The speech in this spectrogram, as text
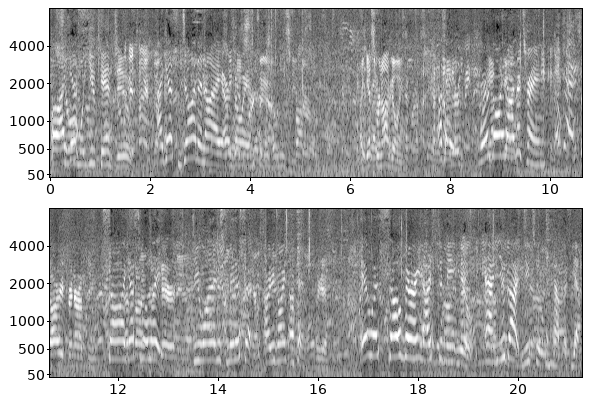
Well, I show guess- them what you can do. I guess John and I are going to the. I guess we're not going. Okay, we're We going go. on the train. Okay. Sorry for interrupting. So I Have guess fun, we'll wait. care. Do you want to just meet us at? Are you going? Okay. Okay. It was so very nice to meet you, and you got you two can have as much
